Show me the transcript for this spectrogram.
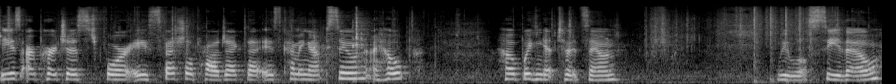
These are purchased for a special project that is coming up soon, I hope. Hope we can get to it soon. We will see though.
